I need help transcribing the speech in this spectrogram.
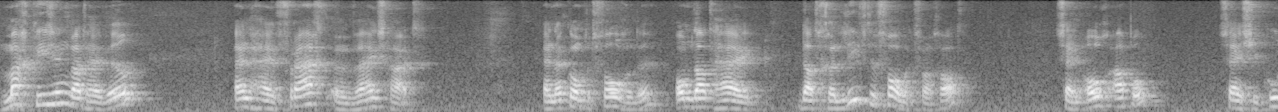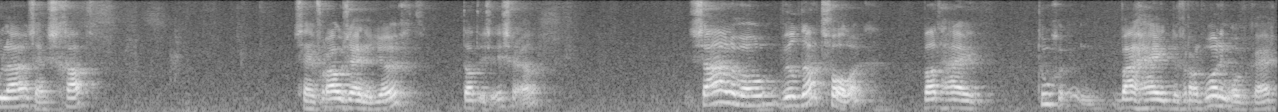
mag kiezen wat hij wil. En hij vraagt een wijs hart. En dan komt het volgende. Omdat hij dat geliefde volk van God, zijn oogappel, zijn shikula, zijn schat, zijn vrouw, zijn jeugd, dat is Israël. Salomo wil dat volk, wat hij waar hij de verantwoording over krijgt,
